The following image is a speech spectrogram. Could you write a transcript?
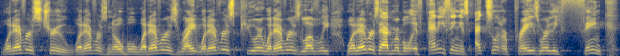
Whatever is true, whatever is noble, whatever is right, whatever is pure, whatever is lovely, whatever is admirable, if anything is excellent or praiseworthy, think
